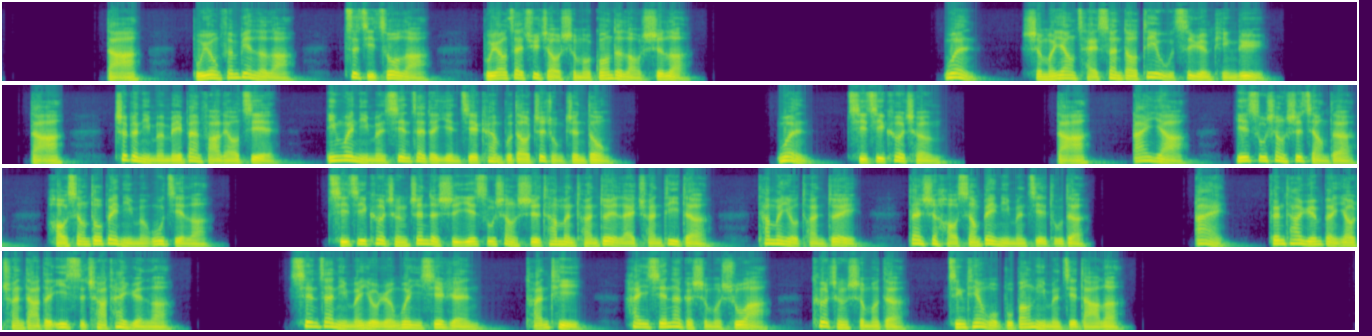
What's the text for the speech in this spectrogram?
答：不用分辨了啦，自己做啦，不要再去找什么光的老师了。问：什么样才算到第五次元频率？答：这个你们没办法了解，因为你们现在的眼界看不到这种震动。问。奇迹课程，答：哎呀，耶稣上师讲的，好像都被你们误解了。奇迹课程真的是耶稣上师他们团队来传递的，他们有团队，但是好像被你们解读的爱，跟他原本要传达的意思差太远了。现在你们有人问一些人、团体和一些那个什么书啊、课程什么的。今天我不帮你们解答了。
